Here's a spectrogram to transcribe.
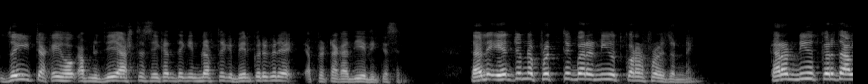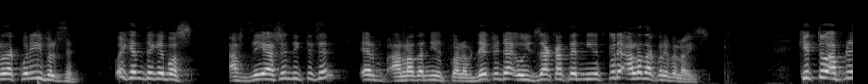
যেই টাকাই হোক, আপনি যে আসতেছে এখান থেকে ইমলাফ থেকে বের করে করে আপনি টাকা দিয়ে দিতেছেন। তাহলে এর জন্য প্রত্যেকবারে নিয়ত করার প্রয়োজন নেই। কারণ নিয়ত করে তো আলাদা করেই ফেলছেন। ওইখান থেকে বস যে আসে দিতেছেন, এর আলাদা নিয়ত করলাম। যেহেতু এটা ওই জাকাতের নিয়ত করে আলাদা করে ফেলা হয়েছে। কিন্তু আপনি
